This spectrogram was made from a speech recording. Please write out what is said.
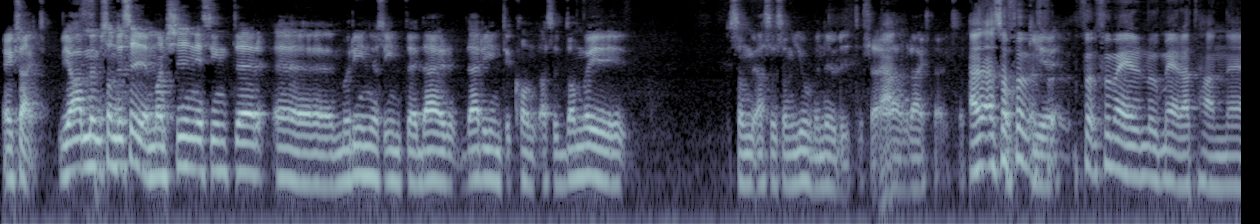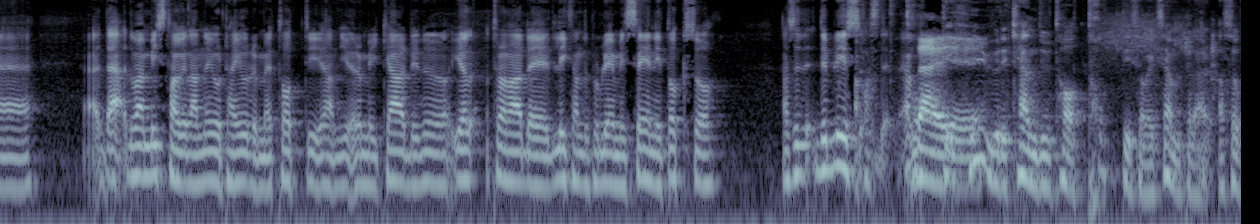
Exakt. Ja, men som du säger, Mancinis Inter, eh, Mourinhos Inter, där, där är ju inte kon... Alltså de var ju som, alltså, som Juve nu lite så här Ja. överlägsna liksom. Alltså för, Och, eh, för, för, för mig är det nog mer att han... Eh, de här misstagen han har gjort, han gjorde med Totti, han gör det med Icardi nu. Jag tror han hade liknande problem i Zenit också. Alltså det, det blir så... Fast Totti, är- hur kan du ta Totti som exempel här? Alltså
